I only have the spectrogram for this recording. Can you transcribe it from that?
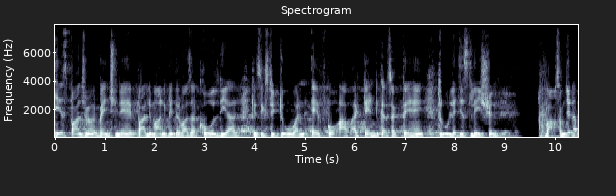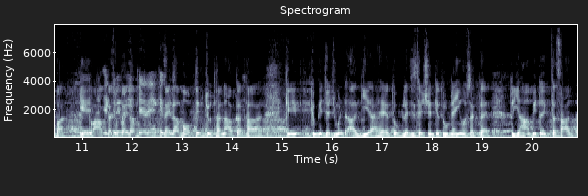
اس پانچ ممبر بینچ نے پارلیمان کے لیے دروازہ کھول دیا کہ سکسٹی ٹو ون ایف کو آپ اٹینڈ کر سکتے ہیں تھرو لیجسلیشن آپ سمجھے نا بات؟ تو آپ کا جو پہلا پہلا موقف جو تھا نا آپ کا تھا کہ کیونکہ ججمنٹ آ گیا ہے تو لیجسلیشن کے تھرو نہیں ہو سکتا ہے تو یہاں بھی تو ایک تصاد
